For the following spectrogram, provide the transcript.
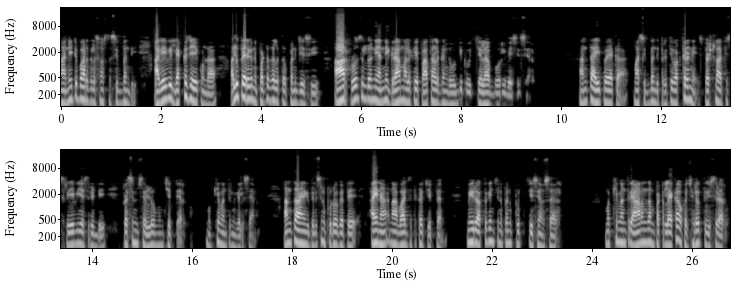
మా నీటిపారుదల సంస్థ సిబ్బంది అవేవి లెక్క చేయకుండా అలుపెరగని పట్టుదలతో పనిచేసి ఆరు రోజుల్లోనే అన్ని గ్రామాలకే పాతాళగంగ ఉబ్బికి వచ్చేలా బోర్లు వేసేశారు. అంతా అయిపోయాక మా సిబ్బంది ప్రతి ఒక్కరిని స్పెషల్ ఆఫీసర్ ఏవిఎస్ రెడ్డి ప్రశంసల్లో ముంచెత్తారు. ముఖ్యమంత్రిని కలిశాను అంతా ఆయనకు తెలిసిన పురోగతే అయినా నా బాధ్యతగా చెప్పాను. మీరు అప్పగించిన పని పూర్తి చేశాం సార్. ముఖ్యమంత్రి ఆనందం పట్టలేక ఒక చెలోక్తి విసిరారు.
